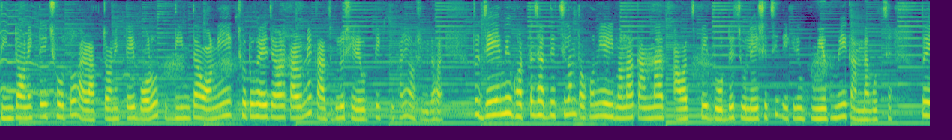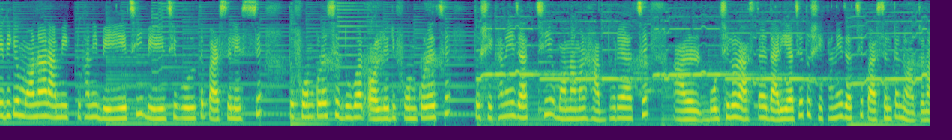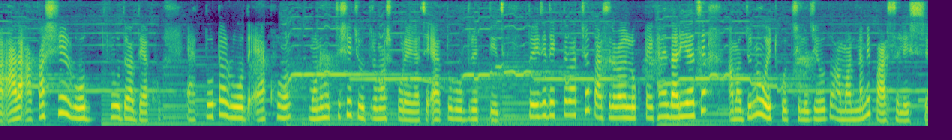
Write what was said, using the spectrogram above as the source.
দিনটা অনেকটাই ছোট আর রাতটা অনেকটাই বড়। দিনটা অনেক ছোট হয়ে যাওয়ার কারণে কাজগুলো সেরে উঠতে একটুখানি অসুবিধা হয়। তো যেই আমি ঘরটা ঝাড় দিচ্ছিলাম, তখনই এই মনার কান্নার আওয়াজ পেয়ে দৌড়ে চলে এসেছি। দেখে ঘুমিয়ে ঘুমিয়ে কান্না করছে। তো এদিকে মনার আমি একটুখানি বেরিয়েছি। বেরিয়েছি বলতে পার্সেল এসছে। তো ফোন করেছে, দুবার অলরেডি ফোন করেছে। তো সেখানেই যাচ্ছি, মন আমার হাত ধরে আছে। আর বলছিল রাস্তায় দাঁড়িয়ে আছে, তো সেখানেই যাচ্ছি পার্সেলটা নেওয়ার জন্য। আর আকাশে রৌদ্রটা দেখো, এতটা রোদ এখন মনে হচ্ছে সেই চৈত্র মাস পড়ে গেছে, এত রোদ্রের তেজ। তো এই যে দেখতে পাচ্ছ পার্সেলওয়ালা লোকটা এখানে দাঁড়িয়ে আছে, আমার জন্য ওয়েট করছিল, যেহেতু আমার নামে পার্সেল এসছে।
